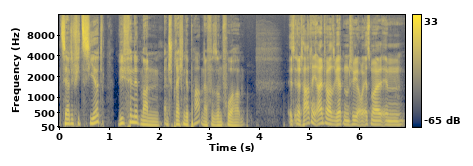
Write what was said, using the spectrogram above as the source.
zertifiziert. Wie findet man entsprechende Partner für so ein Vorhaben? Ist in der Tat nicht einfach. Also wir hatten natürlich auch erstmal im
